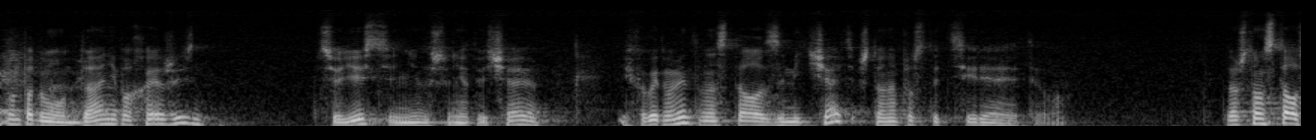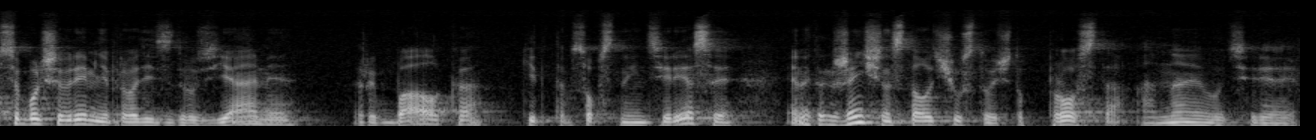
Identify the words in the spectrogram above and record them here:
он подумал, да, неплохая жизнь, все есть, ни на что не отвечаю. И в какой-то момент она стала замечать, что она просто теряет его. Потому что он стал все больше времени проводить с друзьями, рыбалка, какие-то там собственные интересы. И она как женщина стала чувствовать, что просто она его теряет.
